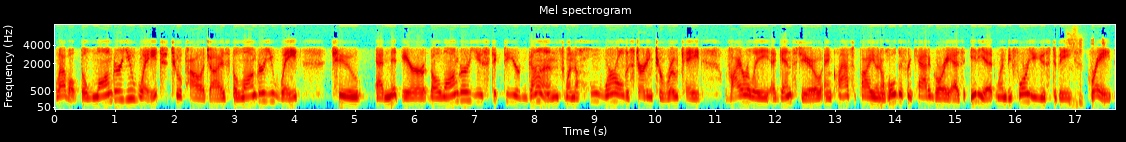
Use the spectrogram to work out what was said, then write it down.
level. The longer you wait to apologize, the longer you wait to admit error, the longer you stick to your guns when the whole world is starting to rotate virally against you and classify you in a whole different category as idiot when before you used to be great,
